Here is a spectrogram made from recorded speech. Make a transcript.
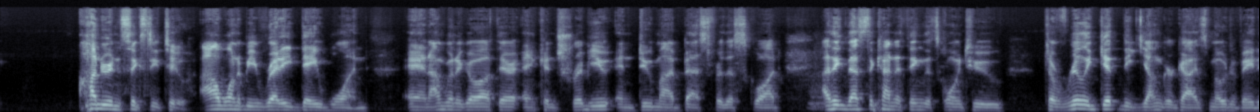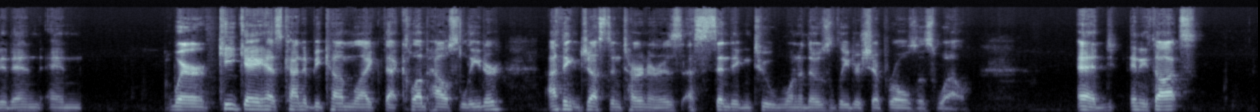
162. I want to be ready day one. And I'm going to go out there and contribute and do my best for this squad. Mm. I think that's the kind of thing that's going to to really get the younger guys motivated and and where Kike has kind of become like that clubhouse leader. I think Justin Turner is ascending to one of those leadership roles as well. Ed, any thoughts?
